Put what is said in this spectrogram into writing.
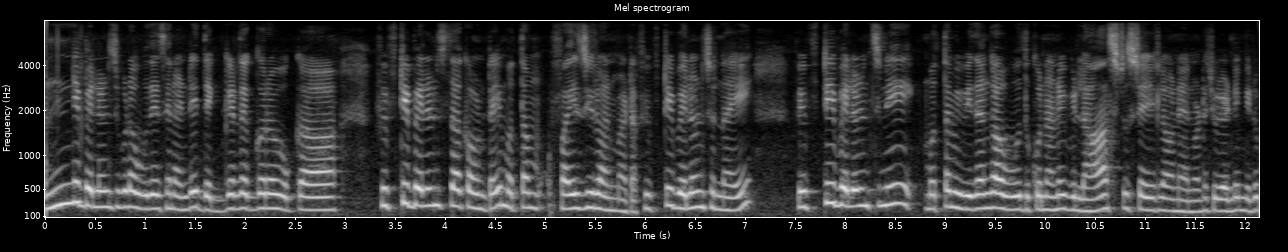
అన్ని బెలూన్స్ కూడా ఊదేశానండి. దగ్గర దగ్గర ఒక ఫిఫ్టీ బెలూన్స్ దాకా ఉంటాయి. మొత్తం ఫైవ్ జీరో అనమాట ఫిఫ్టీ బెలూన్స్ ఉన్నాయి. ఫిఫ్టీ బెలూన్స్ని మొత్తం ఈ విధంగా ఊదుకున్నాను. ఇవి లాస్ట్ స్టేజ్లో ఉన్నాయి అనమాట చూడండి మీరు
